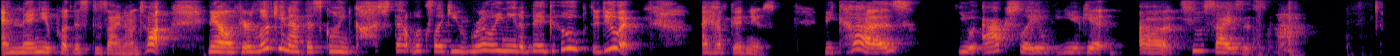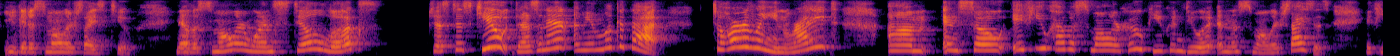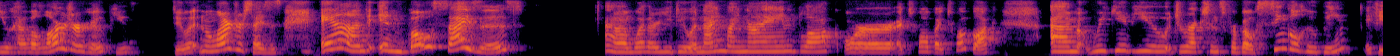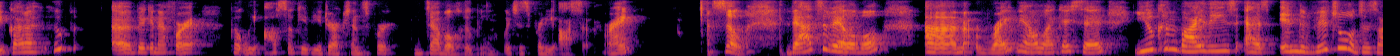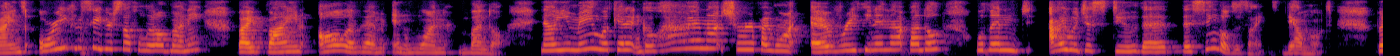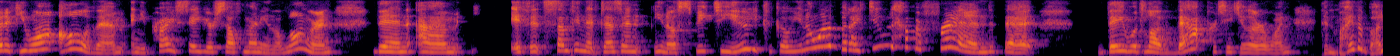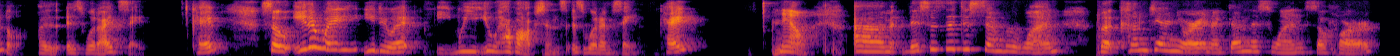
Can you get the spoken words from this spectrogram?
and then you put this design on top. Now, if you're looking at this going, gosh, that looks like you really need a big hoop to do it. I have good news because you actually, you get uh, two sizes. You get a smaller size too. Now, the smaller one still looks just as cute, doesn't it? I mean, look at that. Darling, right? Um, and so if you have a smaller hoop, you can do it in the smaller sizes. If you have a larger hoop, you do it in the larger sizes. And in both sizes, um, whether you do a nine by nine block or a 12 by 12 block, um, we give you directions for both single hooping, if you've got a hoop uh, big enough for it, but we also give you directions for double hooping, which is pretty awesome, right? So that's available um, right now. Like I said, you can buy these as individual designs, or you can save yourself a little money by buying all of them in one bundle. Now, you may look at it and go, I'm not sure if I want everything in that bundle. Well, then I would just do the, the single designs downloads. But if you want all of them and you probably save yourself money in the long run, then um, if it's something that doesn't, you know, speak to you, you could go, you know what, but I do have a friend that they would love that particular one, then buy the bundle, uh, is what I'd say. Okay. So either way you do it, we you have options, is what I'm saying. Okay. Now, um, this is the December one, but come January, and I've done this one so far.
